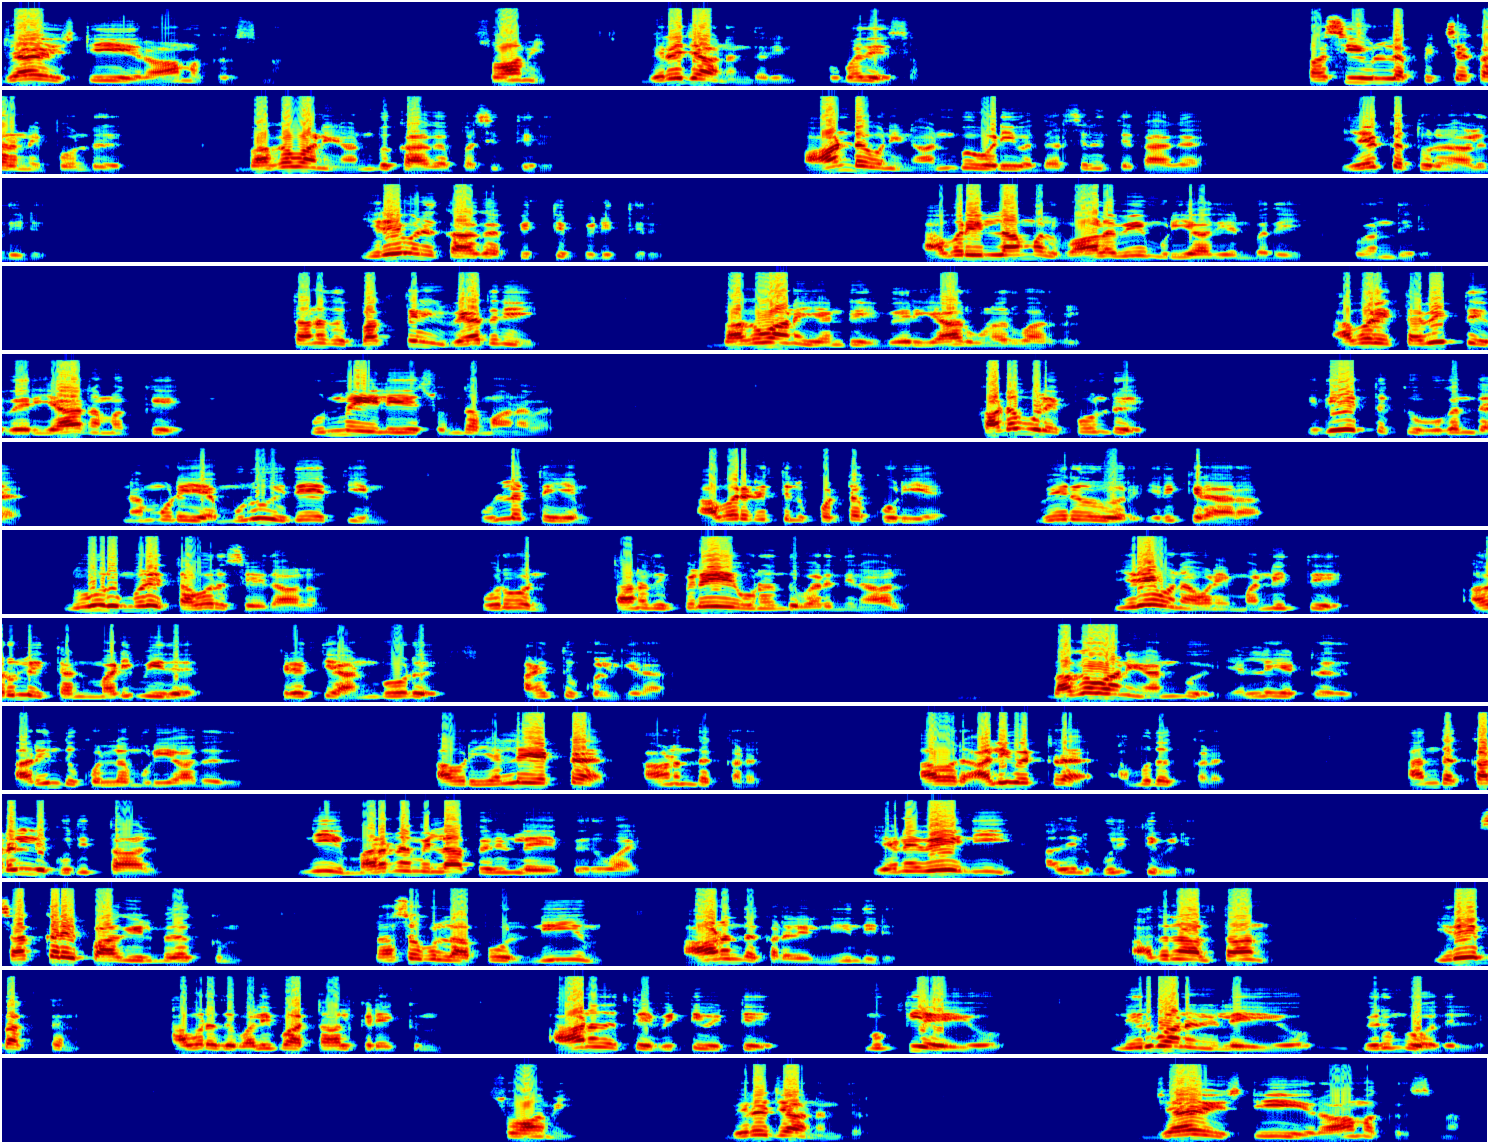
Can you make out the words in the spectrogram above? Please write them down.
ஜெய் ஸ்ரீ ராமகிருஷ்ணா. சுவாமி விரஜானந்தரின் உபதேசம். பசியுள்ள பிச்சைக்காரனை போன்று பகவானின் அன்புக்காக பசித்திரு. ஆண்டவனின் அன்பு வடிவ தரிசனத்திற்காக ஏக்கத்துடன் அழுதிடு. இறைவனுக்காக பித்து பிடித்திரு. அவர் இல்லாமல் வாழவே முடியாது என்பதை உணர்ந்திடு. தனது பக்தனின் வேதனை பகவானை அன்றி வேறு யார் உணர்வார்கள்? அவரை தவிர்த்து வேறு யார் நமக்கு உண்மையிலேயே சொந்தமானவர்? கடவுளை போன்று இதயத்துக்கு உகந்த நம்முடைய முழு இதயத்தையும் உள்ளத்தையும் அவரிடத்தில் கொட்டக்கூடிய வேறொருவர் இருக்கிறாரா? நூறு முறை தவறு செய்தாலும் ஒருவன் தனது பிழையை உணர்ந்து வருந்தினால் இறைவன் அவனை மன்னித்து அருளை தன் மடி மீது கிடைத்திய அன்போடு அணைத்துக் கொள்கிறார். பகவானின் அன்பு எல்லையற்றது. அறிந்து கொள்ள முடியாதது. அவர் எல்லையற்ற ஆனந்தக் கடல். அவர் அழிவற்ற அமுதக் கடல். அந்த கடலில் குதித்தால் நீ மரணமில்லா பெருநிலையை பெறுவாய். எனவே நீ அதில் குதித்து விடு சர்க்கரை பாகையில் மிதக்கும் ரசகுல்லா போல் நீயும் ஆனந்த கடலில் நீந்திடு. அதனால்தான் இறை பக்தன் அவரது வழிபாட்டால் கிடைக்கும் ஆனந்தத்தை விட்டுவிட்டு முக்தியையோ நிர்வாண நிலையையோ விரும்புவதில்லை. சுவாமி விரஜானந்தர். ஜெய் ஸ்ரீ ராமகிருஷ்ணா.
